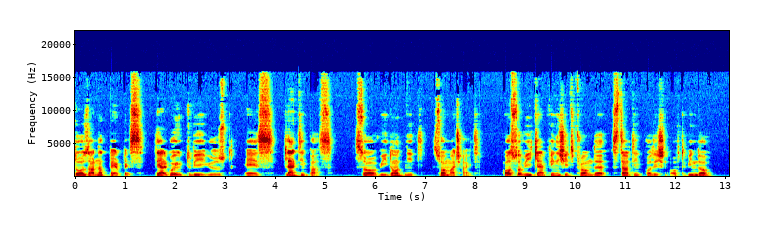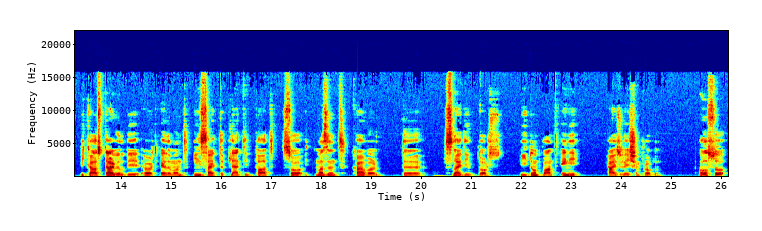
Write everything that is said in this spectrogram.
those are not parapets. They are going to be used as planting pots. So we don't need so much height. Also we can finish it from the starting position of the window because there will be earth element inside the planting pot so it mustn't cover the sliding doors. We don't want any isolation problem. Also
